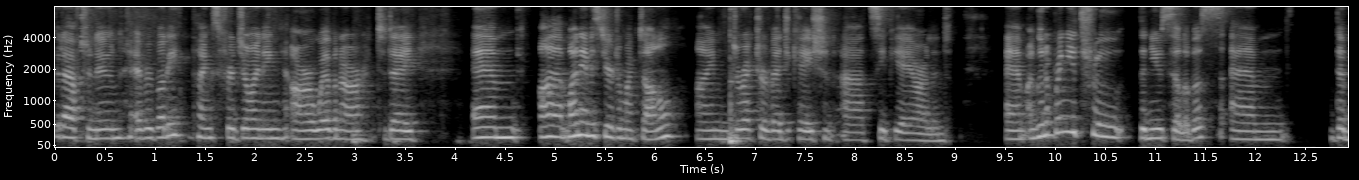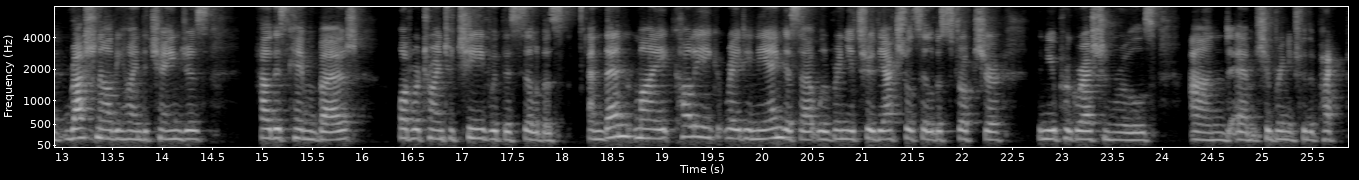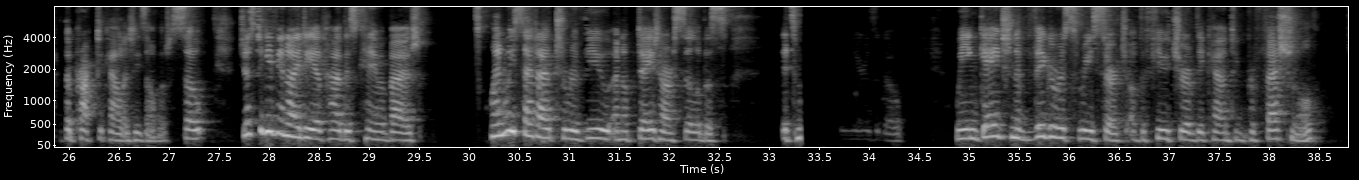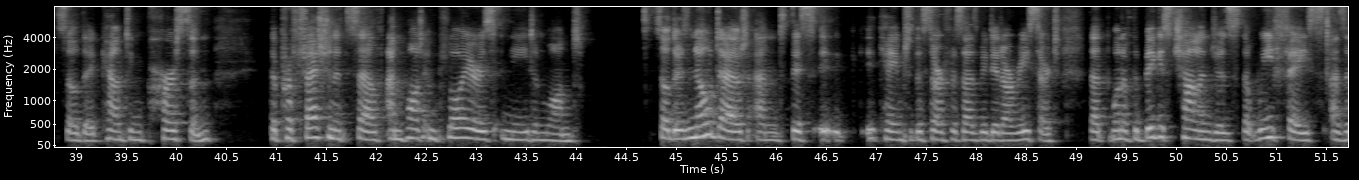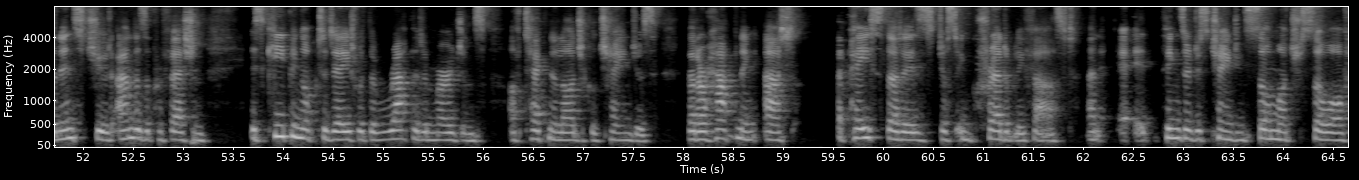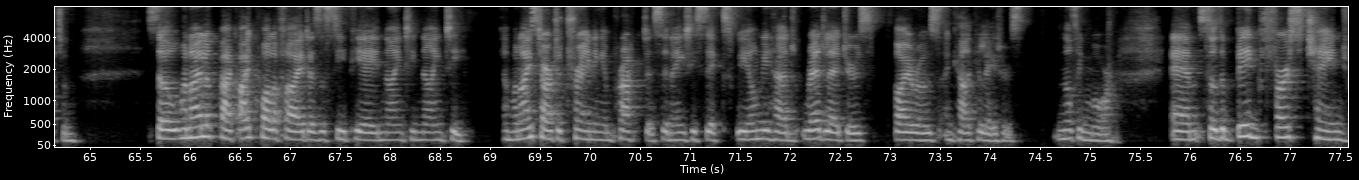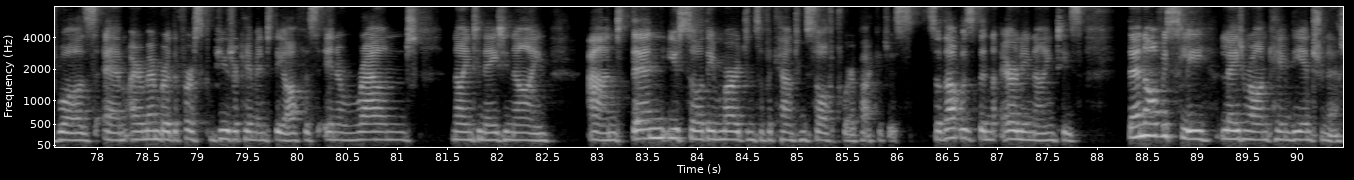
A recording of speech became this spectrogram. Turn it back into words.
Good afternoon, everybody. Thanks for joining our webinar today. Um, my name is Deirdre MacDonald. I'm Director of Education at CPA Ireland. Um, I'm going to bring you through the new syllabus, um, the rationale behind the changes, how this came about, what we're trying to achieve with this syllabus. And then my colleague Rady Nyengasa will bring you through the actual syllabus structure, the new progression rules, and um, she'll bring you through the, the practicalities of it. So just to give you an idea of how this came about, when we set out to review and update our syllabus, it's years ago, we engaged in a vigorous research of the future of the accounting professional, so the accounting person, the profession itself, and what employers need and want. So there's no doubt, and this it, came to the surface as we did our research, that one of the biggest challenges that we face as an institute and as a profession is keeping up to date with the rapid emergence of technological changes that are happening at a pace that is just incredibly fast and it, things are just changing so much so often. So when I look back, I qualified as a CPA in 1990. And when I started training in practice in 86, we only had red ledgers, biros and calculators, nothing more. Um, so the big first change was, um, I remember the first computer came into the office in around 1989 and then you saw the emergence of accounting software packages. So that was the early 90s. Then obviously later on came the internet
